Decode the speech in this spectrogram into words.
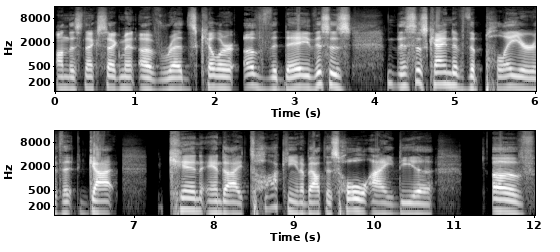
on this next segment of Red's Killer of the Day. This is this is kind of the player that got Ken and I talking about this whole idea of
